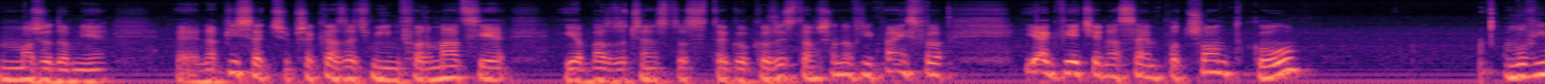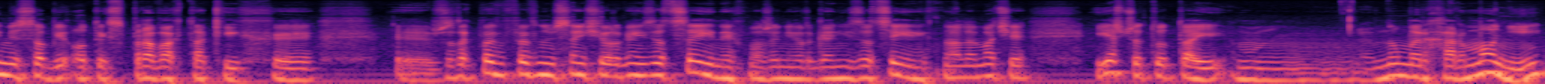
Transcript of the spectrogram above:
może do mnie napisać, czy przekazać mi informacje. Ja bardzo często z tego korzystam. Szanowni Państwo, jak wiecie, na samym początku mówimy sobie o tych sprawach takich że tak powiem, w pewnym sensie organizacyjnych, może nie organizacyjnych, no ale macie jeszcze tutaj mm, numer harmonii,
